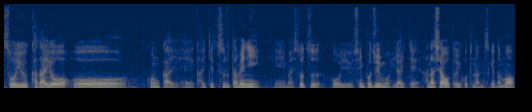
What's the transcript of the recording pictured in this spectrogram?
そういう課題を今回解決するために今一つこういうシンポジウムを開いて話し合おうということなんですけども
